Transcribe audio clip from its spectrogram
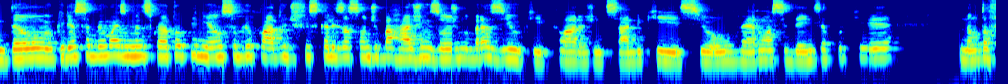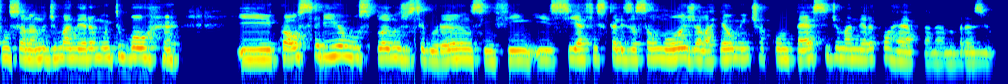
Então, eu queria saber mais ou menos qual é a tua opinião sobre o quadro de fiscalização de barragens hoje no Brasil, que, claro, a gente sabe que se houver um acidente é porque não está funcionando de maneira muito boa. E quais seriam os planos de segurança, enfim, e se a fiscalização hoje, ela realmente acontece de maneira correta, né, no Brasil.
